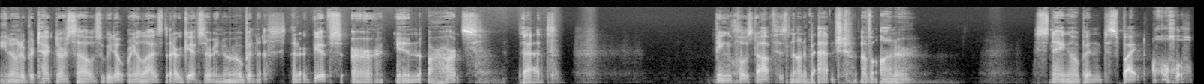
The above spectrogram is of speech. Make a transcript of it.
you know, to protect ourselves, we don't realize that our gifts are in our openness, that our gifts are in our hearts, that being closed off is not a badge of honor. Staying open despite all,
